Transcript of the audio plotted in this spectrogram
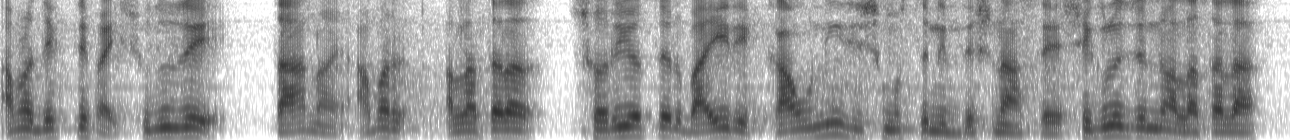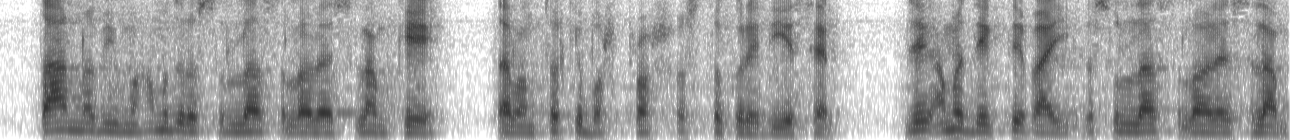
আমরা দেখতে পাই, শুধু যে তা নয়, আবার আল্লাহ তালা শরীয়তের বাইরে কাউনি যে সমস্ত নির্দেশনা আছে, সেগুলোর জন্য আল্লাহ তালা তার নবী মোহাম্মদ রসুল্লাহ সাল্লাহ সাল্লামকে তার অন্তরকে প্রশস্ত করে দিয়েছেন। যে আমরা দেখতে পাই রসুল্লাহ সাল্লাহ সাল্লাম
